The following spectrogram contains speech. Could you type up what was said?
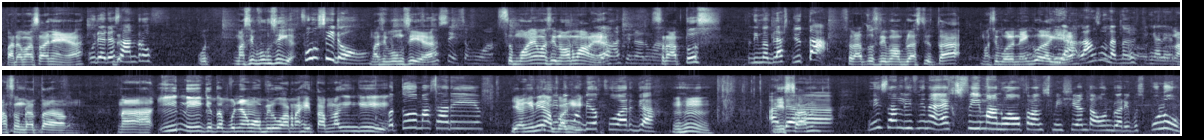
Pada masanya ya. Udah ada sunroof. Ud- Masih fungsi nggak? Fungsi dong. Masih fungsi ya? Fungsi semua. Semuanya masih normal ya? Iya, masih normal. 100 15 juta. 115 juta masih boleh nego lagi Iya, ya? langsung datang ke Tinggalin. Langsung datang. Nah, ini kita punya mobil warna hitam lagi, Gi. Betul, Mas Arif. Yang ini Di apa, mobil keluarga. Mhm. Ada Nissan, Nissan Livina XV manual transmission tahun 2010.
